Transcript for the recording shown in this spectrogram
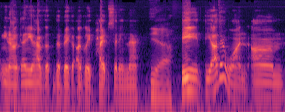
you know, then you have the, the big ugly pipe sitting there. Yeah. The the other one, um,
